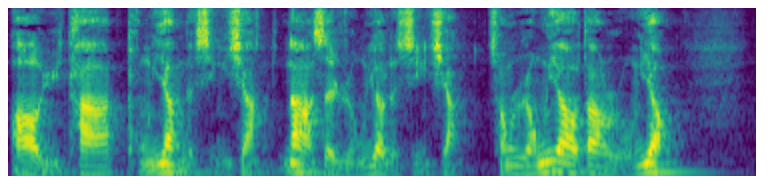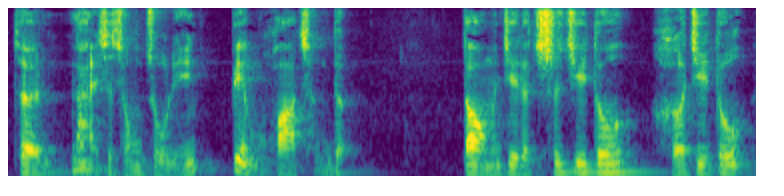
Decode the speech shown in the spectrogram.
哦与他同样的形象，那是荣耀的形象。从荣耀到荣耀，这乃是从主灵变化成的。当我们接着吃基督、喝基督、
